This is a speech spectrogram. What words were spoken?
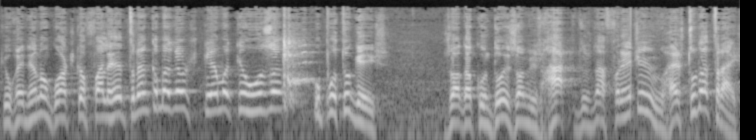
Que o Renê não gosta que eu fale retranca, mas é o esquema que usa o português. Joga com dois homens rápidos na frente e o resto tudo atrás.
